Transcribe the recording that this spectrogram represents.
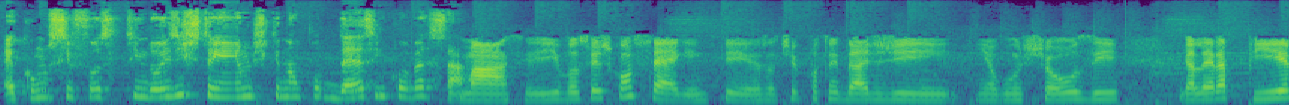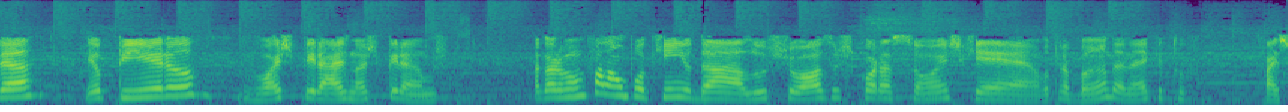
é como se fossem dois extremos que não pudessem conversar. Márcia, e vocês conseguem, eu já tive oportunidade de ir em alguns shows e galera pira, eu piro, vós pirais, nós piramos. Agora vamos falar um pouquinho da Luxuosos Corações, que é outra banda, né, que tu faz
